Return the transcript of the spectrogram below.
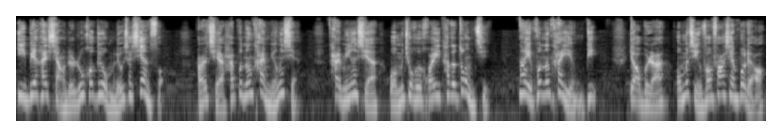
一边还想着如何给我们留下线索，而且还不能太明显，太明显我们就会怀疑他的动机，那也不能太隐蔽，要不然我们警方发现不了，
